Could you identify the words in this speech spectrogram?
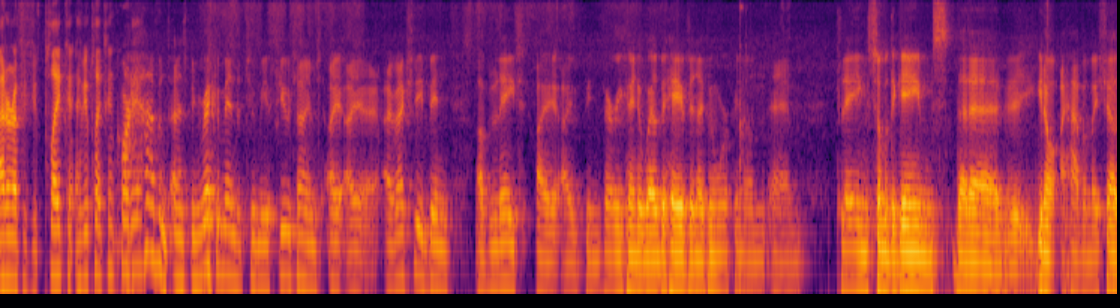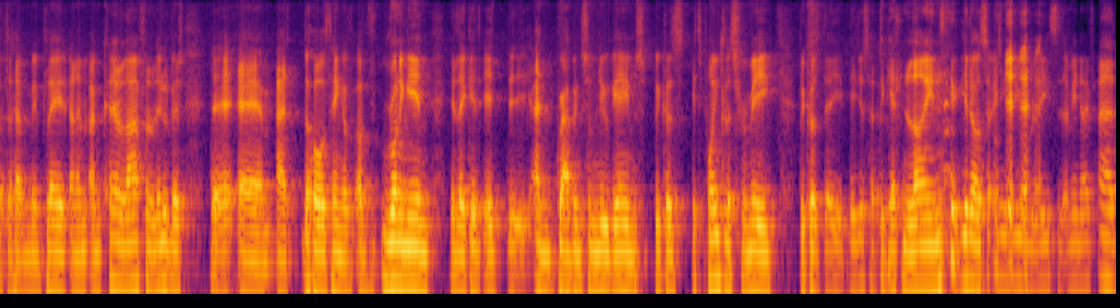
I don't know if you've played. Have you played Concordia? I haven't, and it's been recommended to me a few times. I, I I've actually been of late. I I've been very kind of well behaved, and I've been working on um, playing some of the games that uh you know I have on my shelf that haven't been played, and I'm I'm kind of laughing a little bit uh, um, at the whole thing of, of running in like it, it and grabbing some new games because it's pointless for me because they they just have to get in line, you know. So any new releases. I mean, I've had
